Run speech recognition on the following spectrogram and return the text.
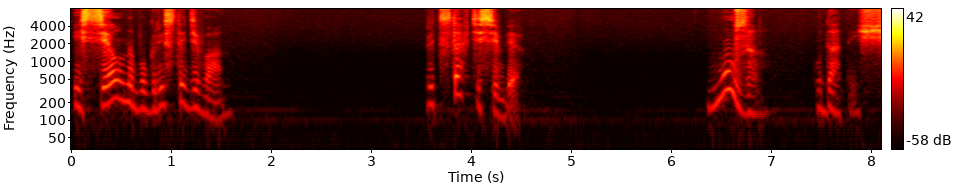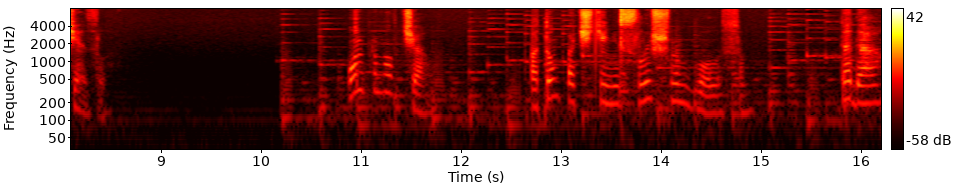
и сел на бугристый диван. Представьте себе, муза куда-то исчезла. Он промолчал, потом почти неслышным голосом. «Да-да,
